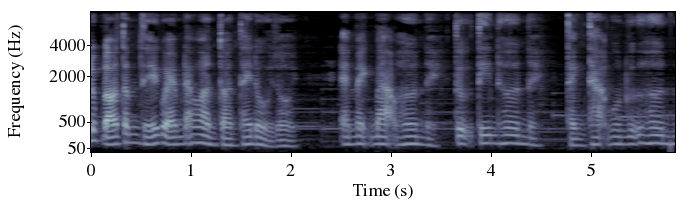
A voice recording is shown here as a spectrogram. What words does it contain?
Lúc đó tâm thế của em đã hoàn toàn thay đổi rồi. Em mạnh bạo hơn này, tự tin hơn này, thành thạo ngôn ngữ hơn.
